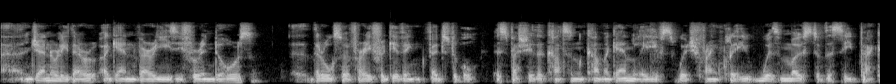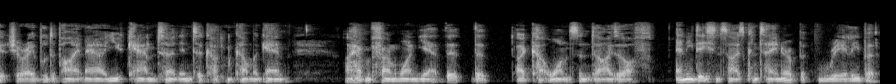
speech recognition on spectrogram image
and generally they're again very easy for indoors they're also a very forgiving vegetable, especially the cut and come again leaves, which frankly, with most of the seed packets you're able to buy now, you can turn into cut and come again. I haven't found one yet that, that I cut once and dies off. Any decent sized container, but really, but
